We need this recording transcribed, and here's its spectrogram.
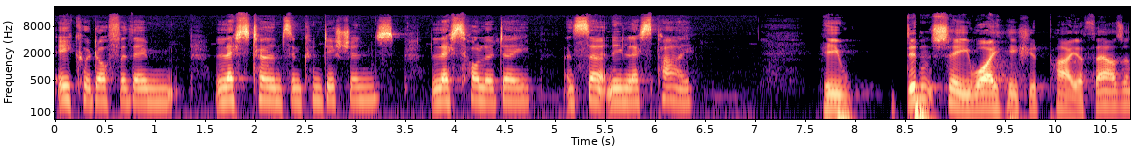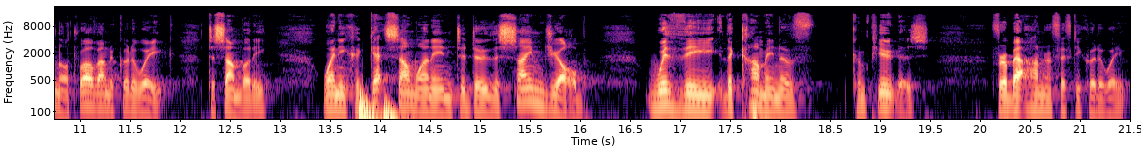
he could offer them less terms and conditions, less holiday, and certainly less pay. He didn't see why he should pay a thousand or twelve hundred quid a week to somebody when he could get someone in to do the same job with the, the coming of computers for about 150 quid a week.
